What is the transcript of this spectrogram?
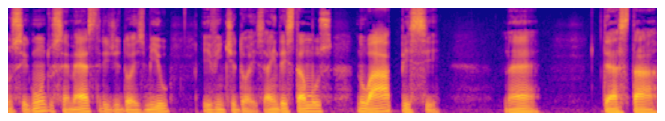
no segundo semestre de 2022. Ainda estamos no ápice, né, desta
